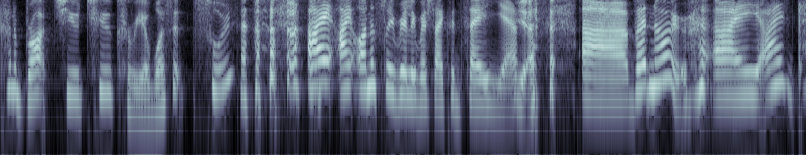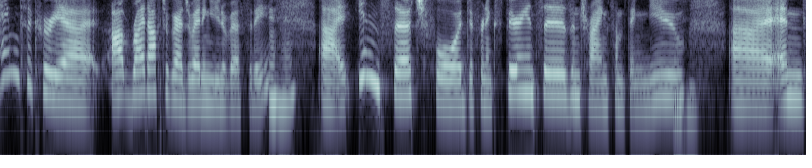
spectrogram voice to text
kind of brought you to Korea? Was it 술? I, I honestly really wish I could say yes. Yeah. Uh, but no, I, I came to Korea uh, right after graduating university Mm-hmm. uh, in search for different experiences and trying something new. Mm-hmm. Uh, and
